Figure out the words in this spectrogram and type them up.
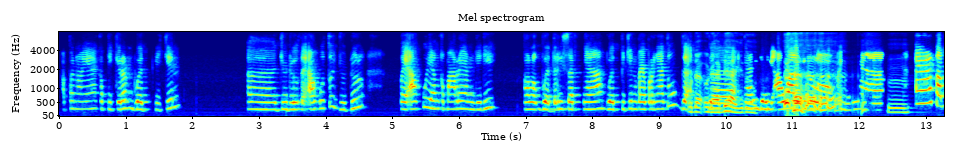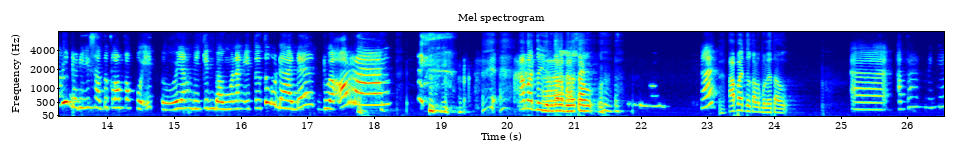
apa namanya kepikiran buat bikin eh, judul TA aku tuh judul PA aku yang kemarin. Jadi kalau buat risetnya, buat bikin papernya tuh nggak Udah- udah nggak ada gitu. nyari dari awal gitu loh pengennya. Hmm. Eh, tapi dari satu kelompokku itu yang bikin bangunan itu tuh udah ada dua orang. Apa tuh Yun Ah, kalau boleh asik. tahu? Hah? Apa itu kalau boleh tahu? Eh, apa namanya?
